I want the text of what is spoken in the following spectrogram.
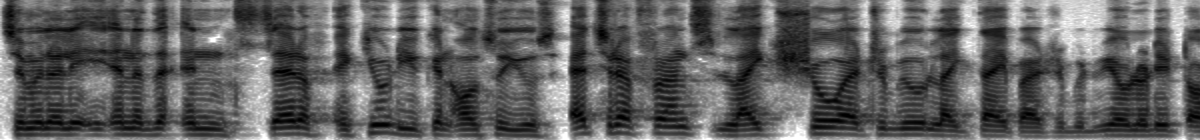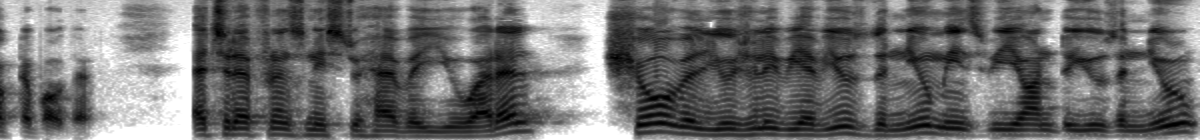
Similarly, in the, instead of acute, you can also use h-reference like show attribute, like type attribute. We already talked about that. h-reference needs to have a URL. Show will usually, we have used the new means we want to use a new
